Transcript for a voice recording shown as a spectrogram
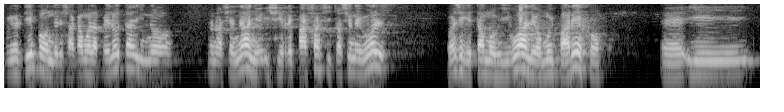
primer tiempo, donde le sacamos la pelota y no, no nos hacían daño. Y si repasas situaciones de gol, parece que estamos iguales o muy parejos. Eh, y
